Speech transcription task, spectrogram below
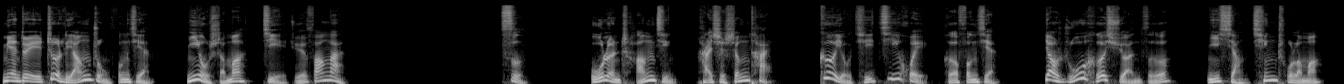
面对这两种风险，你有什么解决方案？四，无论场景还是生态，各有其机会和风险，要如何选择？你想清楚了吗？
